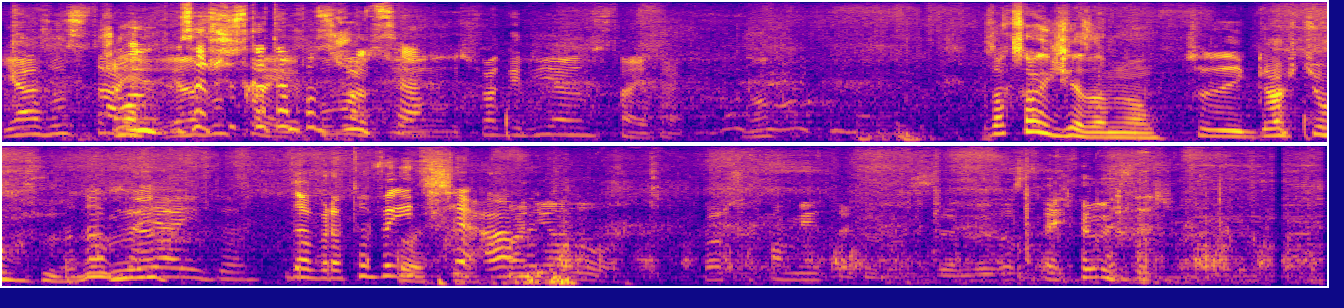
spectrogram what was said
Ja zostaję. On ja za wszystko tam podrzuca. poważnie. Szwagier, ja zostaję, tak. Za kto idzie ze mną? Czyli gościu ze Dobra, mnie. ja idę. Dobra, to wy idźcie, a my... Pani Janu, proszę pamiętać o nas, że my zostajemy ze Szwagierem.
